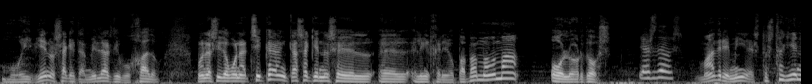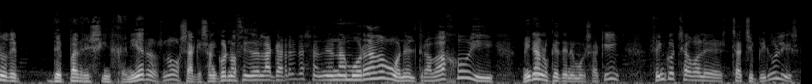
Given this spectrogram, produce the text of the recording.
Muy bien, o sea que también lo has dibujado. Bueno, has sido buena chica. ¿En casa quién es el, el- el ingeniero? ¿Papá, mamá o los dos? Los dos. Madre mía, esto está lleno de, de padres ingenieros, ¿no? O sea, que se han conocido en la carrera, se han enamorado o en el trabajo y mira lo que tenemos aquí. Cinco chavales chachipirulis.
